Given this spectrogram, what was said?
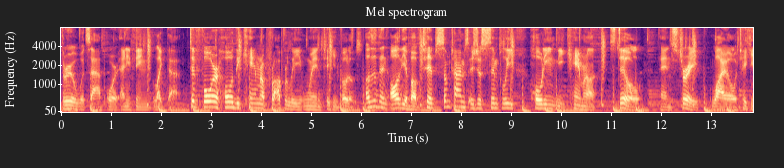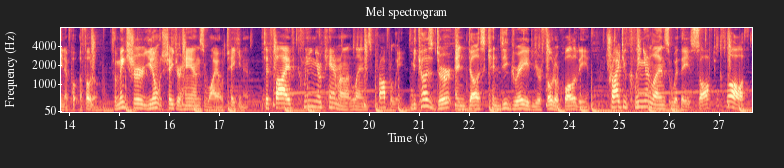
through WhatsApp or anything like that. Tip 4. Hold the camera properly when taking photos. Other than all the above tips, sometimes it's just simply holding the camera still and straight while taking a, a photo. So make sure you don't shake your hands while taking it. Tip 5. Clean your camera lens properly. Because dirt and dust can degrade your photo quality, try to clean your lens with a soft cloth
